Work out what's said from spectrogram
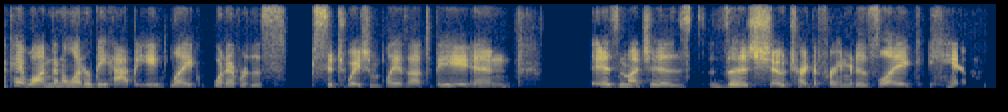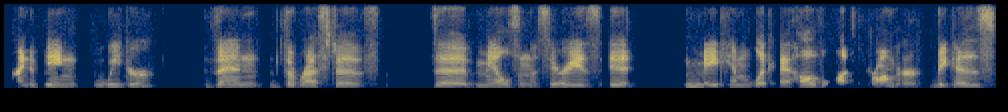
okay, well, I'm going to let her be happy, like whatever this situation plays out to be, and as much as the show tried to frame it as like him kind of being weaker than the rest of the males in the series, it made him look a hell of a lot stronger because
